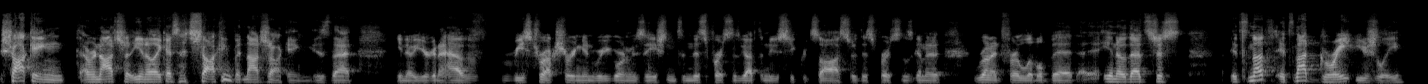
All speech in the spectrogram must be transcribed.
shocking or not? You know, like I said, shocking but not shocking is that you know you're going to have restructuring and reorganizations, and this person's got the new secret sauce, or this person's going to run it for a little bit. Uh, You know, that's just it's not it's not great usually.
